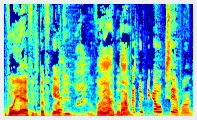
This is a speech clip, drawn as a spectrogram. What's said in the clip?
Voyeur, fico, tá, ficou lá de voyeur Ah, do tá. A pessoa fica observando.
